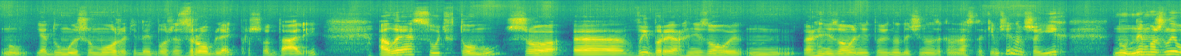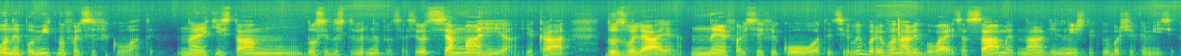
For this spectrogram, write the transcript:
Ну, я думаю, що можуть, і дай Боже, зроблять, про що далі. Але суть в тому, що е, вибори організовані відповідно до чинного законодавства таким чином, що їх ну, неможливо непомітно фальсифікувати на якийсь там досить достовірний процес. І ось ця магія, яка дозволяє не фальсифіковувати ці вибори, вона відбувається саме на дільничних виборчих комісіях.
